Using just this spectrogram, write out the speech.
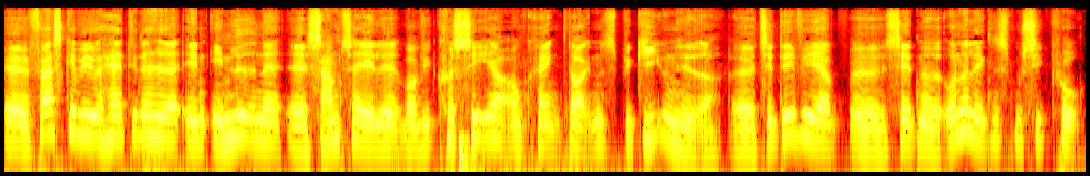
Øh, først skal vi jo have det, der hedder en indledende øh, samtale, hvor vi kurserer omkring døgnets begivenheder. Øh, til det vil jeg øh, sætte noget underlægningsmusik på,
